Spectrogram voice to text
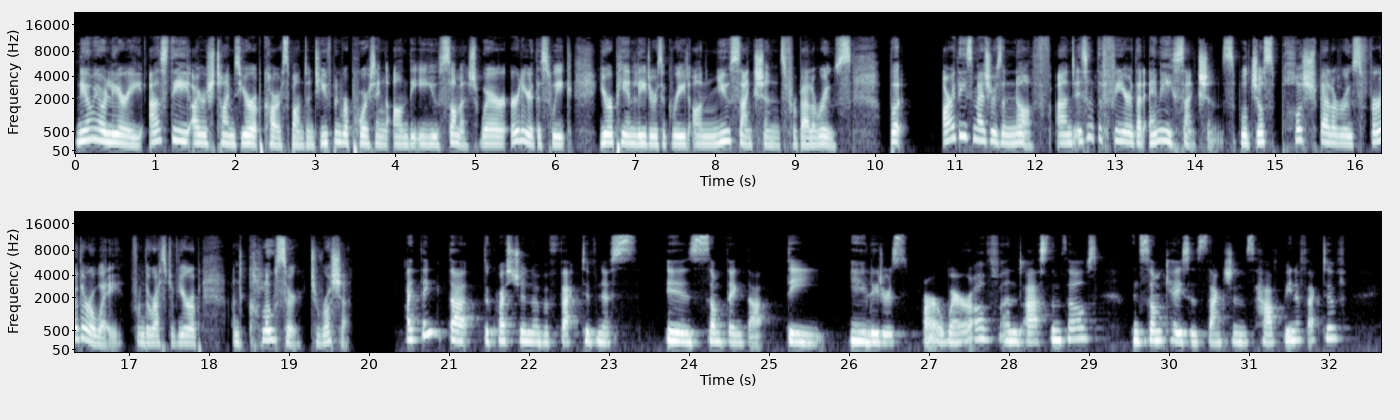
Naomi O'Leary, as the Irish Times Europe correspondent, you've been reporting on the EU summit, where earlier this week European leaders agreed on new sanctions for Belarus. But are these measures enough? And isn't the fear that any sanctions will just push Belarus further away from the rest of Europe and closer to Russia? I think that the question of effectiveness is something that the EU leaders are aware of and ask themselves. In some cases, sanctions have been effective.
